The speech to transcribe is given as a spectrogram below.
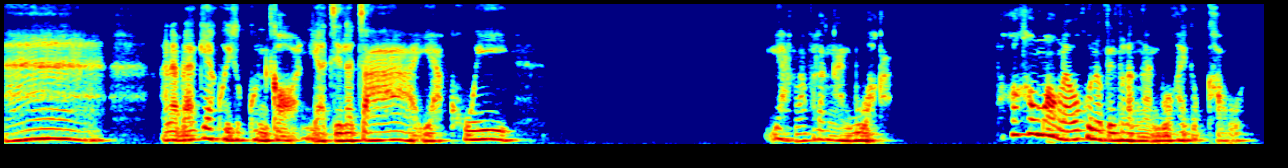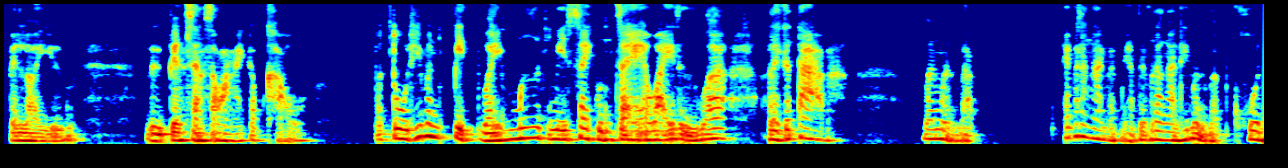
อ่าอันดับแรกอยากคุยกับคุณก่อน อยากเจรจา อยากคุย อยากรับพลังงานบวกอะ เขาเขามองแล้วว่าคุณเป็นพลังงานบวกให้กับเขา เป็นรอยยิ้มหรือเป็นแสงสว่างให้กับเขา ประตูที่มันปิดไว้มืดมีใส่กุญแจไว้หรือว่าอะไรก็ตามอะมันเหมือนแบบไอ้พลังงานแบบเนี้ยเป็นพลังงานที่เหมือนแบบคน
